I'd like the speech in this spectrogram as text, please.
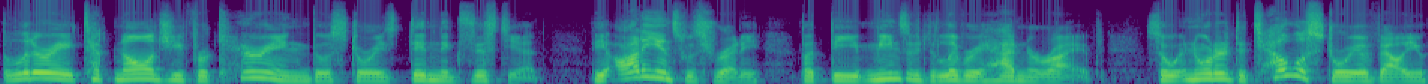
The literary technology for carrying those stories didn't exist yet. The audience was ready, but the means of delivery hadn't arrived. So, in order to tell a story of value,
